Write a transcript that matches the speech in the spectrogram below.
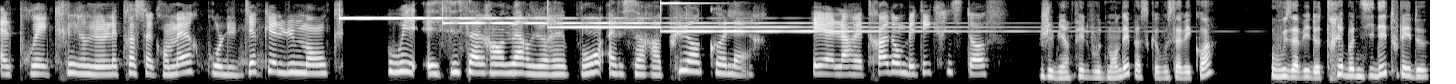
Elle pourrait écrire une lettre à sa grand-mère pour lui dire qu'elle lui manque. Oui, et si sa grand-mère lui répond, elle sera plus en colère. Et elle arrêtera d'embêter Christophe. J'ai bien fait de vous demander parce que vous savez quoi? Vous avez de très bonnes idées tous les deux.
